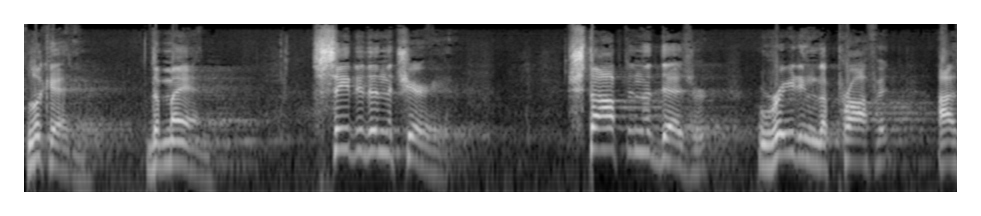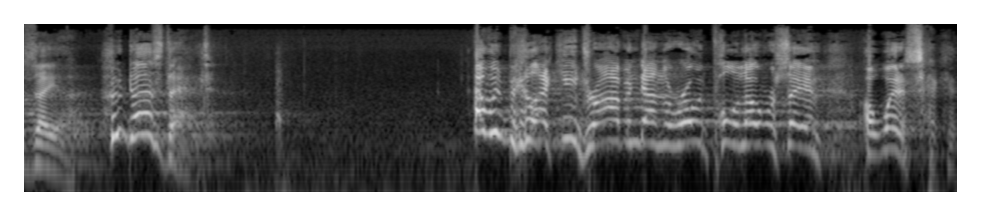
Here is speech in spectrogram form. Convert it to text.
Look at him, the man, seated in the chariot, stopped in the desert, reading the prophet Isaiah. Who does that? That would be like you driving down the road, pulling over, saying, Oh, wait a second.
